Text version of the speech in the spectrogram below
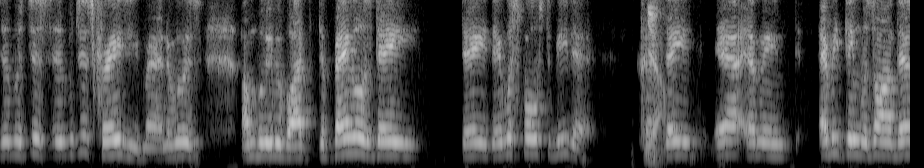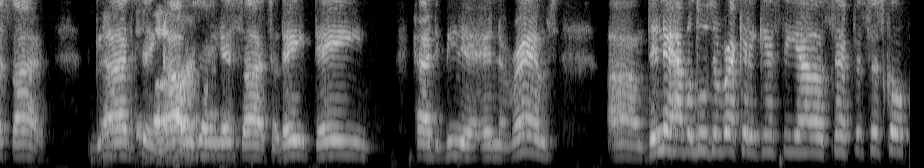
it was just, it was just crazy, man. It was unbelievable. The Bengals, they, they, they were supposed to be there because yeah. they, yeah, I mean, everything was on their side. God yeah, say God was on their side. So they, they had to be there. And the Rams, um, didn't they have a losing record against the uh, San Francisco?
